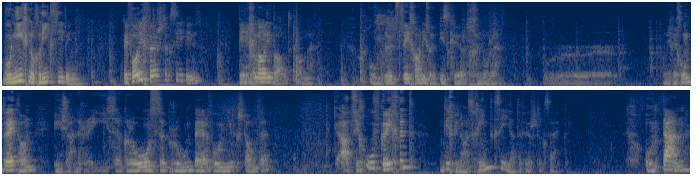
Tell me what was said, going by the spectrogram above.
Als ich noch klein war, bevor ich Förster war, bin ich einmal im Wald gegangen. Und plötzlich habe ich etwas gehört knurren. Als ich mich umgedreht habe, ist ein riesengroßer Braunbär vor mir gestanden. Er hat sich aufgerichtet und ich war noch ein Kind, hat der Fürster gesagt. Und dann,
